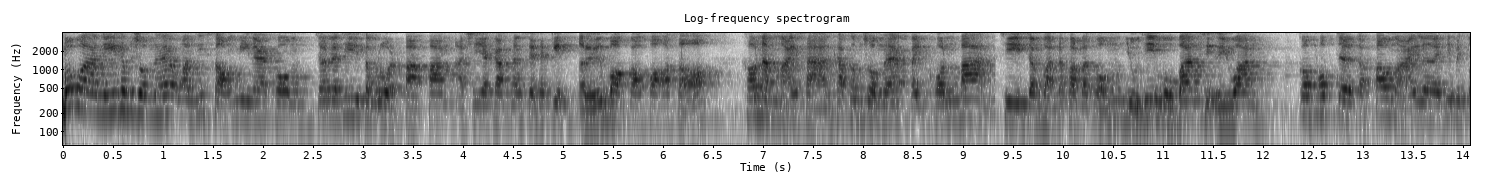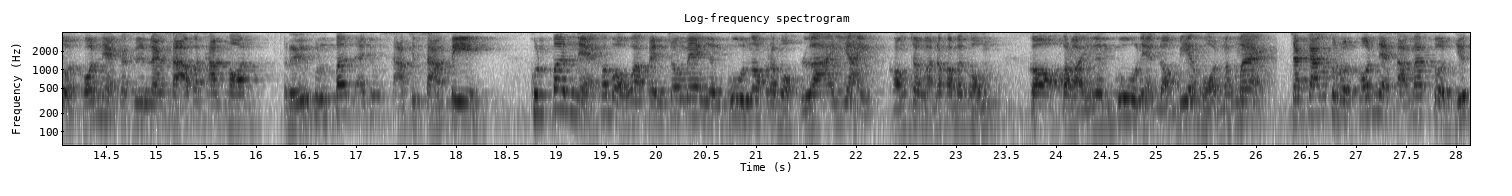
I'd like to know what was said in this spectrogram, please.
เมื่อวานนี้ท่านผู้ชมนะฮะวันที่ 2 มีนาคม เจ้าหน้าที่ตำรวจปราบปรามอาชญากรรมทางเศรษฐกิจ หรือบกปอสเขานำหมายสารครับท่านผู้ชมนะฮะไปค้นบ้านที่จังหวัดนครปฐมอยู่ที่หมู่บ้านสิริวัลก็พบเจอกับเป้าหมายเลยที่ไปตรวจค้นเนี่ยก็คือนางสาวประธานพร หรือคุณเปิ้ลอายุ 33 ปี คุณเปิ้ลเนี่ยเขาบอกว่าเป็นเจ้าแม่เงินกู้นอกระบบรายใหญ่ของจังหวัดนครปฐมก็ปล่อยเงินกู้เนี่ยดอกเบี้ยโหดมากๆ จากการตรวจค้นเนี่ยสามารถตรวจยึด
